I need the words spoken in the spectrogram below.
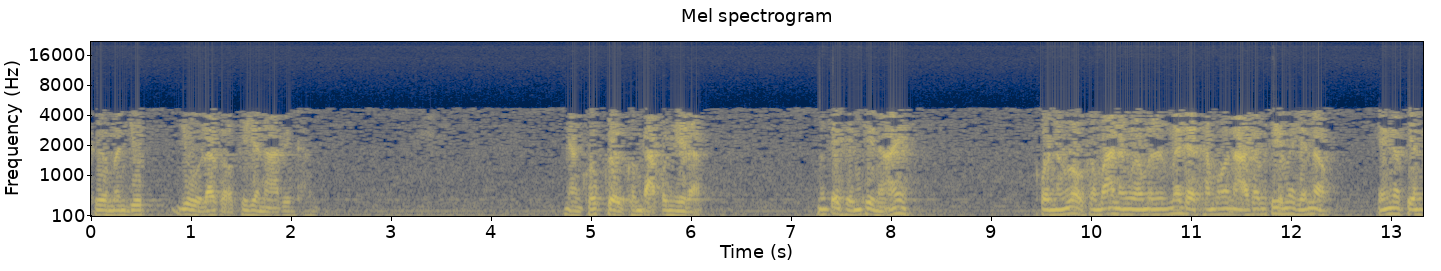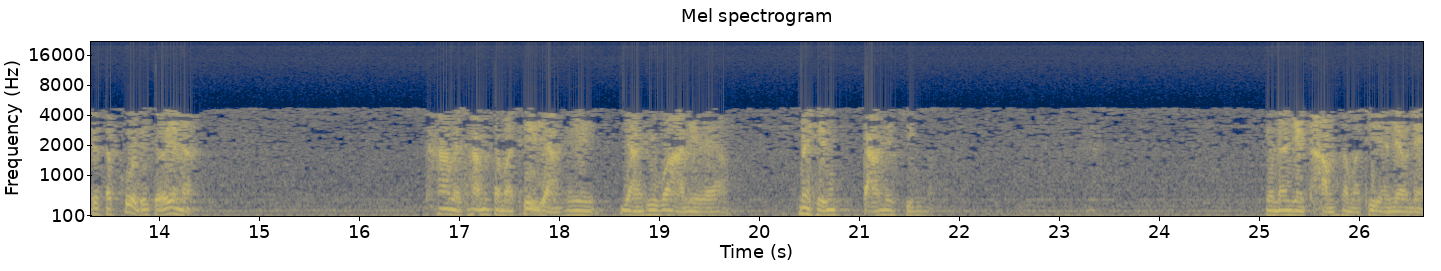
คือมันยุดอยู่แล้วก็พิจารณาเป็นธรรมอย่างครบเกิดความดับก็มีแหละมันจะเห็นที่ไหน คนทั้งโลกทั้งบ้านทั้งเมืองมันไม่ได้ทำภาวนาทั้งที่ไม่เห็นหรอก เห็นก็เพียงแต่สักพูดเฉยๆน่ะ ถ้าไม่ทำสมาธิอย่างนี้อย่างที่ว่านี่แล้ว ไม่เห็นตามในจริงหรอกดังนั้นยังทำสมาธิให้แน่วแน่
